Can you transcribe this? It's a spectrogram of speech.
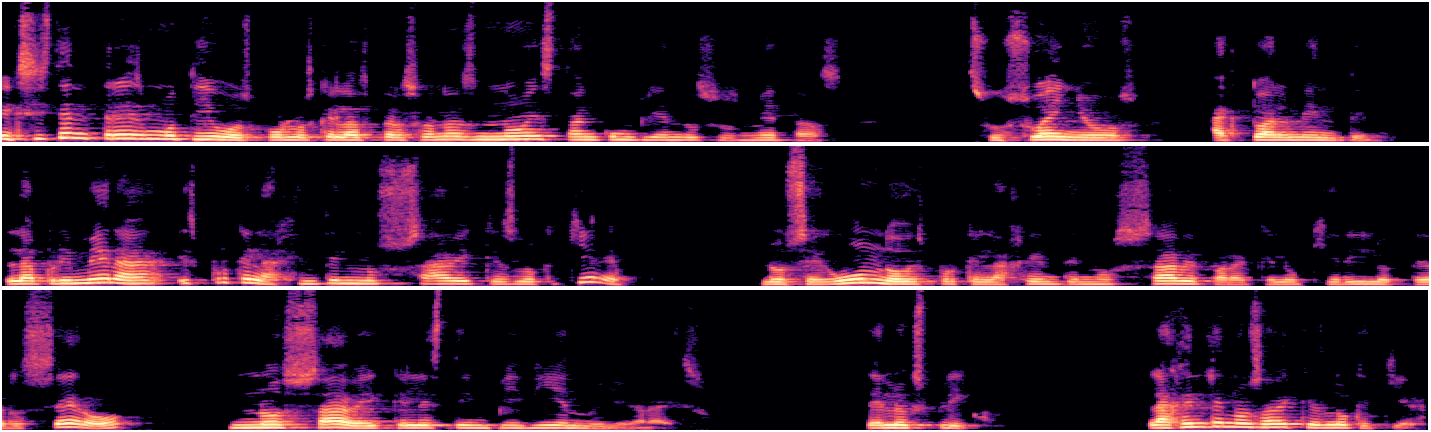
Existen tres motivos por los que las personas no están cumpliendo sus metas, sus sueños actualmente. La primera es porque la gente no sabe qué es lo que quiere. Lo segundo es porque la gente no sabe para qué lo quiere. Y lo tercero, no sabe qué le está impidiendo llegar a eso. Te lo explico. La gente no sabe qué es lo que quiere.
